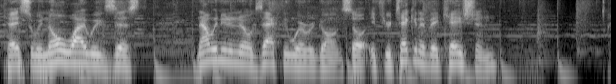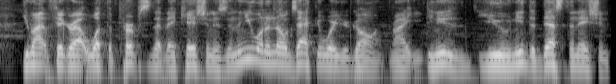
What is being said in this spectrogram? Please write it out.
Okay, so we know why we exist. Now we need to know exactly where we're going. So if you're taking a vacation, you might figure out what the purpose of that vacation is, and then you want to know exactly where you're going, right? You need you need the destination,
